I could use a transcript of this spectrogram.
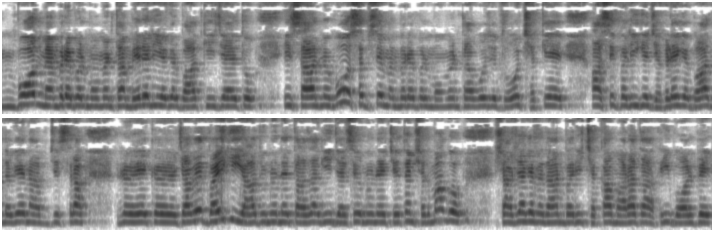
बहुत मेमोरेबल मोमेंट था। मेरे लिए अगर बात की जाए तो इस साल में वो सबसे मेमोरेबल मोमेंट था। वो जो दो छक्के आसिफ अली के झगड़े के बाद लगे ना, जिस तरह एक जावेद भाई की याद उन्होंने ताज़ा की, जैसे उन्होंने चेतन शर्मा को शाहजहा के मैदान पर ही छक्का मारा था आखिरी बॉल पे।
